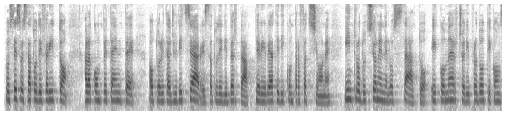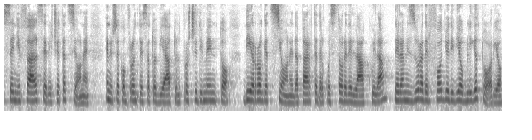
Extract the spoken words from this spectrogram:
Lo stesso è stato deferito alla competente autorità giudiziaria in stato di libertà per i reati di contraffazione, introduzione nello Stato e commercio di prodotti con segni falsi e ricettazione e nei suoi confronti è stato avviato il procedimento di irrogazione da parte del questore dell'Aquila della misura del foglio di via obbligatorio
